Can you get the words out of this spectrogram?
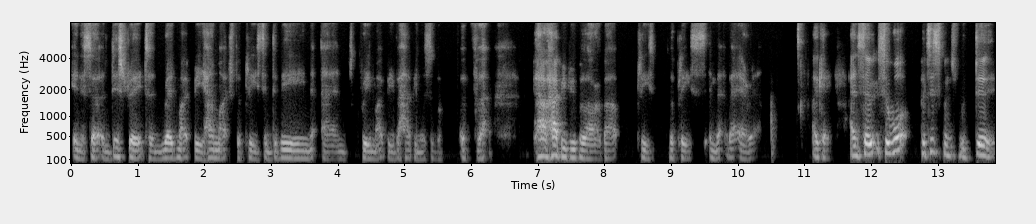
in a certain district and red might be how much the police intervene and green might be the happiness of, of how happy people are about police, the police in that, that area. Okay, and so, so what participants would do,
